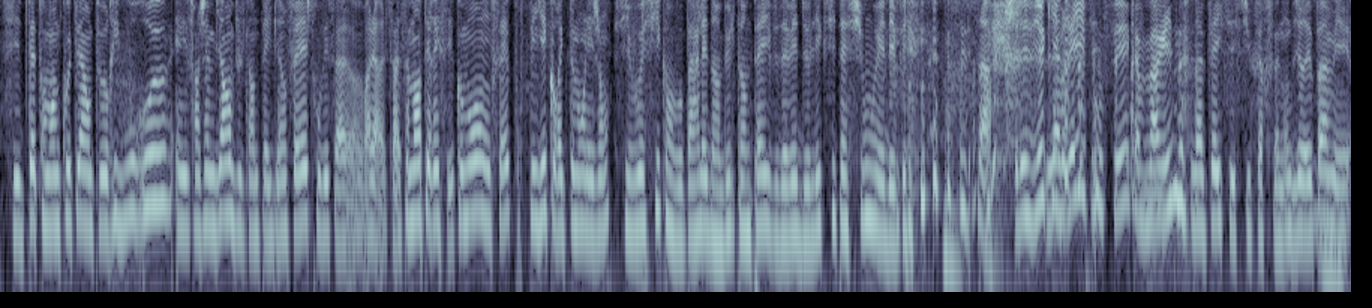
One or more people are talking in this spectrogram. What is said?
C'est peut-être un côté un peu rigoureux. Et enfin, j'aime bien un bulletin de paye bien fait. Je trouvais ça, euh, voilà, ça, ça m'a intéressé. Comment on fait pour payer correctement les gens? Si vous aussi, quand vous parlez d'un bulletin de paye, vous avez de l'excitation et des c'est ça. les yeux qui brillent foncés comme Marine. La paye, c'est super fun. On dirait pas, mmh. mais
